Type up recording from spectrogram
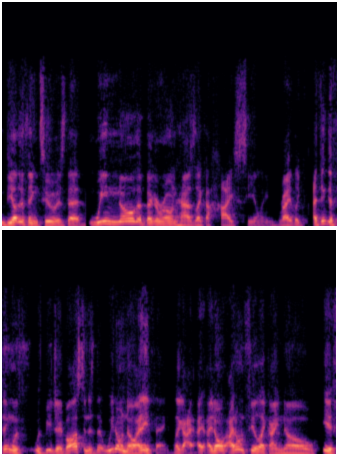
The other thing too is that we know that Begarin has like a high ceiling, right? Like I think the thing with with BJ Boston is that we don't know anything. Like I I don't I don't feel like I know if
